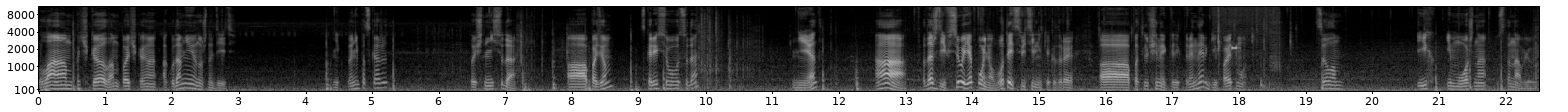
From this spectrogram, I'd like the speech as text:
Лампочка, лампочка. А куда мне ее нужно деть? Никто не подскажет? Точно не сюда. А, пойдем? Скорее всего, вот сюда? Нет. А, подожди, все, я понял. Вот эти светильники, которые а, подключены к электроэнергии, поэтому в целом их и можно устанавливать.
